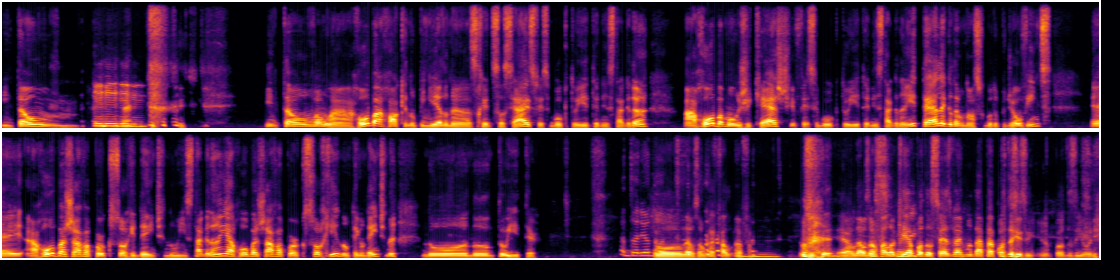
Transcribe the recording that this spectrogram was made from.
Então, é. Então, vamos lá. Arroba Rock no Pinheiro nas redes sociais, Facebook, Twitter, Instagram. Arroba Mongecast, Facebook, Twitter, Instagram e Telegram, nosso grupo de ouvintes é arroba Porco Sorridente no Instagram e arroba Porco Sorri, não tem o dente, né? No, no Twitter. Adorei o nome. O Leozão vai falar. é, o Leozão falou que a Podosfés vai mudar para Podos Yuri.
